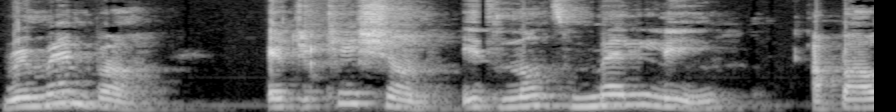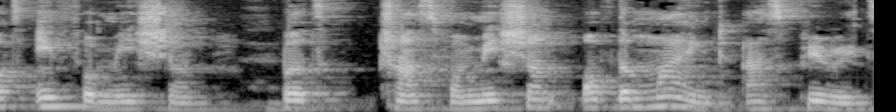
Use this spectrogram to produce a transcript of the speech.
Remember, education is not merely about information, but transformation of the mind and spirit.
